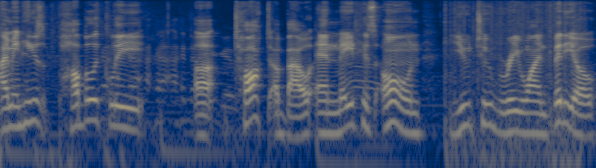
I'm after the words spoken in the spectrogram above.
I mean he's publicly uh, talked about and made his own YouTube rewind video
